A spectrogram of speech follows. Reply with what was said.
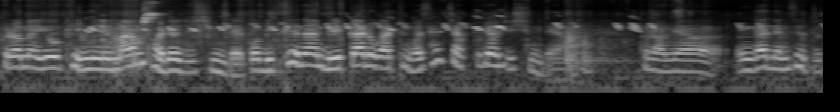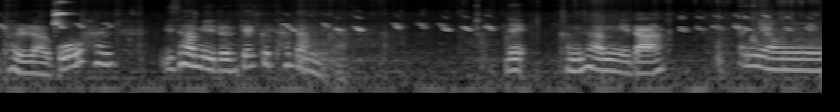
그러면 요 비닐만 버려주시면 되고 밑에는 밀가루 같은 거 살짝 뿌려주시면 돼요. 그러면 응가 냄새도 덜 나고 한 2, 3일은 깨끗하답니다. 네, 감사합니다. 안녕.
